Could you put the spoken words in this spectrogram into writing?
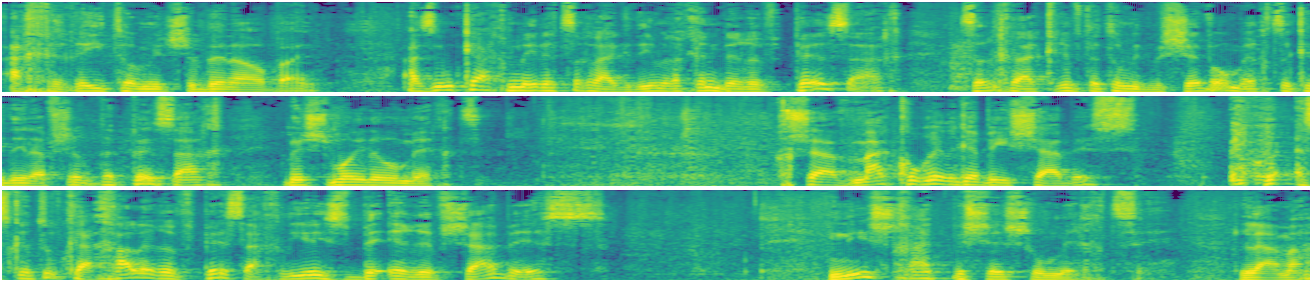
אחרי תומיד של בין הארבעים. אז אם כך, מילא צריך להקדים, ולכן בערב פסח צריך להקריב את התומיד בשבע ומחצה כדי לאפשר את הפסח בשמונה ומחצה. עכשיו, מה קורה לגבי שבס? אז כתוב כך, חל ערב פסח ליאס בערב שבס, נשחט בשש ומחצה. למה?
